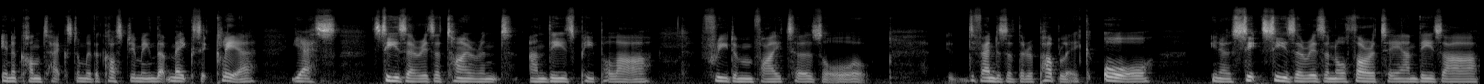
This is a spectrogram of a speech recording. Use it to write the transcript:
in a context and with a costuming that makes it clear yes, Caesar is a tyrant and these people are freedom fighters or defenders of the Republic, or, you know, C- Caesar is an authority and these are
